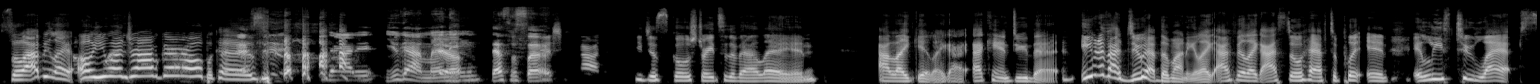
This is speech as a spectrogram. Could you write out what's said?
So I'd be like, "Oh, you want to drive, girl?" Because you got it. You got money. Yeah. That's what's up. She, she just goes straight to the valet and. I like it. Like I, I can't do that. Even if I do have the money, like I feel like I still have to put in at least two laps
